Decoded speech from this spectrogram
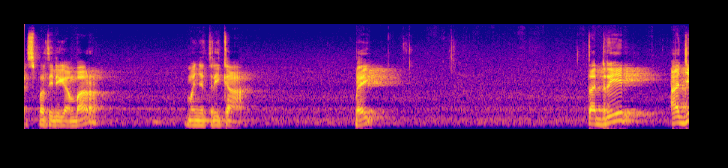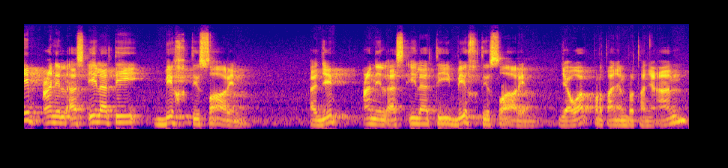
ya seperti di gambar menyetrika. Baik. Tadrib ajib anil as'ilati biikhtisarin ajib anil as'ilati biikhtisarin jawab pertanyaan-pertanyaan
